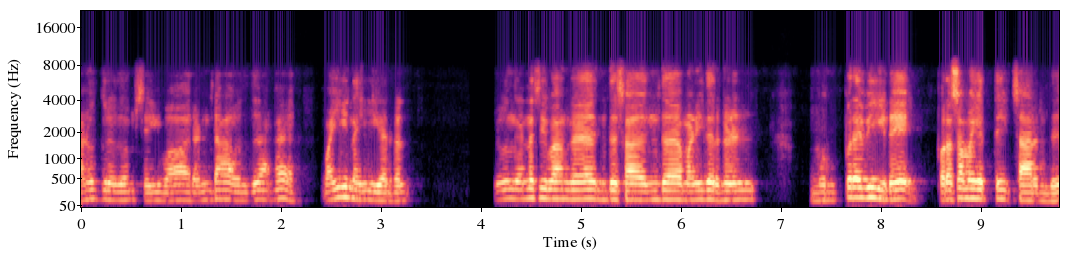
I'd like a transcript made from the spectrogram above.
அனுகிரகம் செய்வார். இரண்டாவதாக வைநையர்கள் இவங்க என்ன செய்வாங்க? இந்த ச இந்த மனிதர்கள் முற்பிறவியிலே பிரசமயத்தை சார்ந்து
